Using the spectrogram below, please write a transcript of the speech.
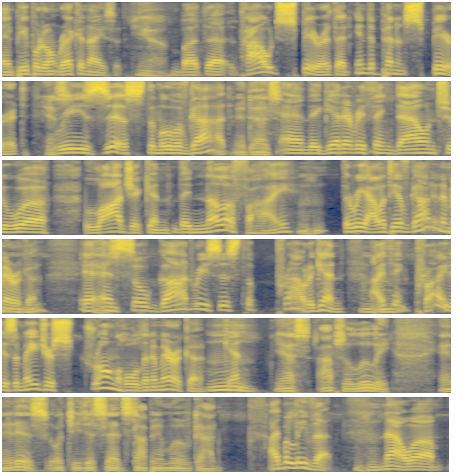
and people don't recognize it. Mm-hmm. Yeah. But that proud spirit, that independent spirit, Yes. resists the move of God. It does. And they get everything down to uh, logic and they nullify Mm-hmm. the reality of God in America. A- And Yes. so God resists the proud. Again, I mm-hmm. think pride is a major stronghold in America. Mm, Ken, Yes, absolutely. And it is what you just said, stopping a move, of God. I believe that. Mm-hmm. Now, um,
